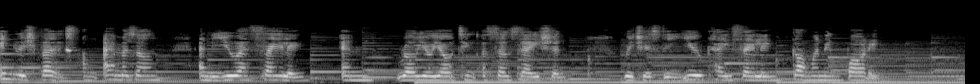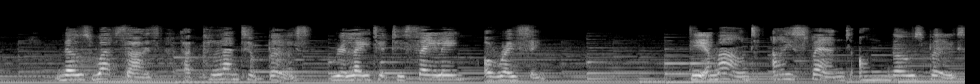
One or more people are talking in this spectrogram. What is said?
English books on Amazon and US sailing and Royal Yachting Association, which is the UK sailing governing body. Those websites have plenty of books related to sailing or racing. The amount I spent on those books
